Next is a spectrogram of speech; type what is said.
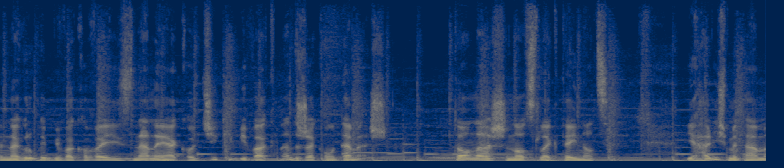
yy, na grupie biwakowej znanej jako Dziki Biwak nad rzeką Temesz. To nasz nocleg tej nocy. Jechaliśmy tam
